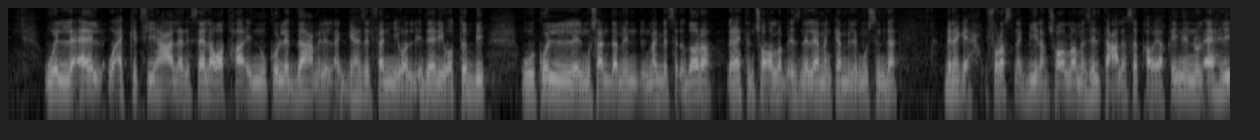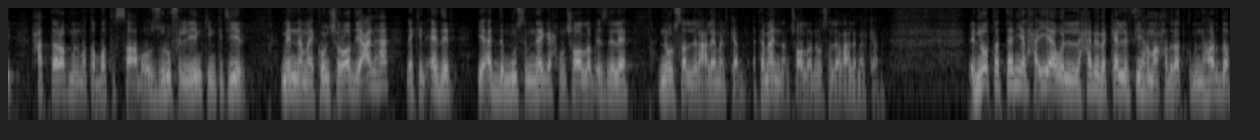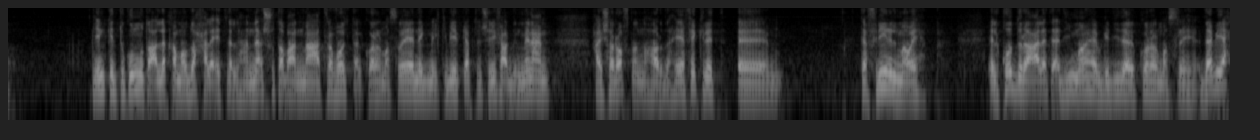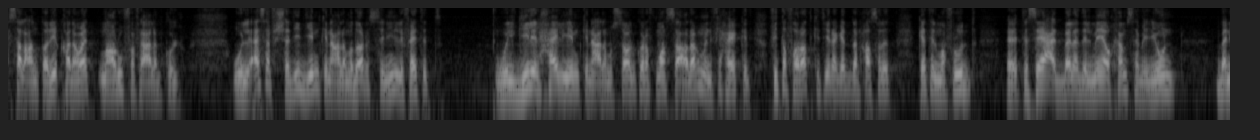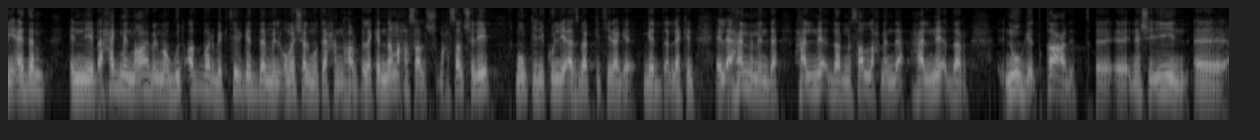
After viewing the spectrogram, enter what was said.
واللي قال وأكد فيها على رسالة واضحة إنه كل الدعم للجهاز الفني والإداري والطبي وكل المساندة من المجلس الإدارة لغاية إن شاء الله بإذن الله ما نكمل الموسم ده بنجاح. وفرصنا كبيرة إن شاء الله ما زلت على ثقة ويقين إنه الأهلي حتى رغم المطبات الصعبة والظروف اللي يمكن كتير منا ما يكونش راضي عنها لكن قادر يقدم موسم ناجح وإن شاء الله بإذن الله نوصل للعلامة الكاملة. أتمنى إن شاء الله نوصل للعلامة الكاملة. النقطة الثانية الحقيقة واللي حابب أتكلم فيها مع حضراتكم النهارده يمكن تكون متعلقة موضوع حلقتنا اللي هنناقشه طبعا مع ترافولتا الكرة المصرية نجم الكبير كابتن شريف عبد المنعم هيشرفنا النهارده. هي فكرة تفريغ المواهب القدرة على تقديم مواهب جديدة للكرة المصرية. ده بيحصل عن طريق قنوات معروفة في العالم كله. وللأسف الشديد يمكن على مدار السنين اللي فاتت والجيل الحالي يمكن على مستوى الكرة في مصر على الرغم إن في حاجات كت... في طفرات كتيرة جدا حصلت كانت المفروض تساعد بلد ال 105 مليون بني آدم إن يبقى حجم المواهب الموجود أكبر بكتير جدا من القماشة المتاحة النهارده. لكن ده ما حصلش. ما حصلش ليه؟ ممكن يكون ليه أسباب كتيرة جدا. لكن الأهم من ده هل نقدر نصلح من ده؟ هل نقدر نوجد قاعدة ناشئين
